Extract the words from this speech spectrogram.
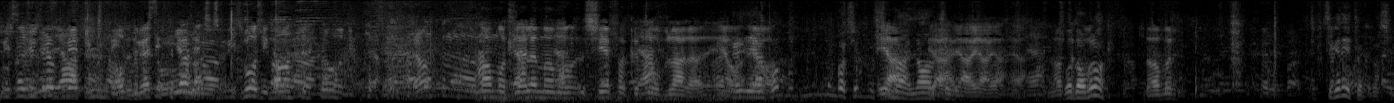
Mi smo že treba ob devetih zvodnik. Imamo, tlele imamo šefa, ki to obvlada. Ja, ja, ja. Evo, evo. Mogoče še malo, no. Ja, ja, ja, ja. No, bo dobro? Dobro. Cigareto, prosim.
